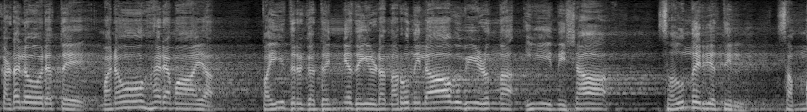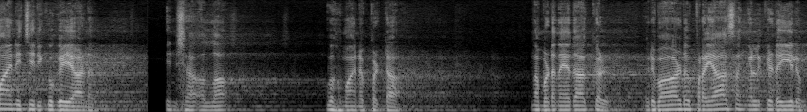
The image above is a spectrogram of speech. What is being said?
കടലോരത്തെ മനോഹരമായ പൈതൃക ധന്യതയുടെ നറുനിലാവ് വീഴുന്ന ഈ നിശാ സൗന്ദര്യത്തിൽ സമ്മാനിച്ചിരിക്കുകയാണ്. ഇൻഷാ അള്ളാ ബഹുമാനപ്പെട്ട നമ്മുടെ നേതാക്കൾ ഒരുപാട് പ്രയാസങ്ങൾക്കിടയിലും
